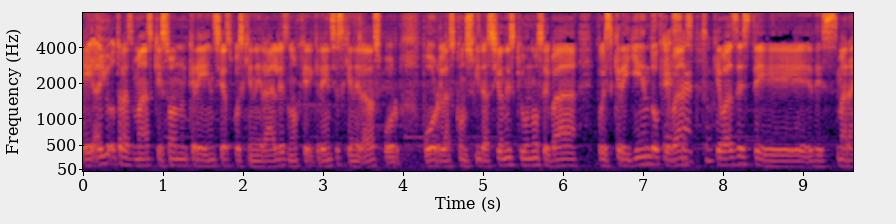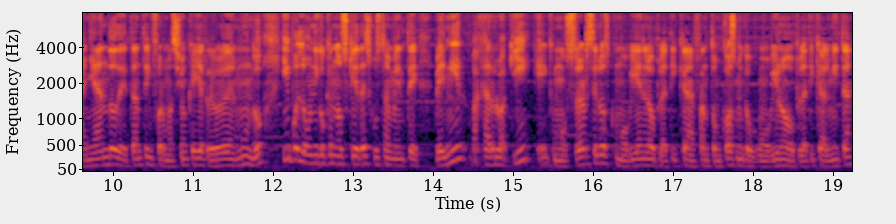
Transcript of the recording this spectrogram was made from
Eh, hay otras más que son creencias, pues, generales, ¿no? Creencias generadas por, por las conspiraciones que uno se va, pues, creyendo que vas, que vas, este, desmarañando de tanta información que hay alrededor del mundo. Y pues lo único que nos queda es justamente venir, bajarlo aquí, eh, mostrárselos como bien lo platica Phantom Cósmico, como bien lo platica Almita.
